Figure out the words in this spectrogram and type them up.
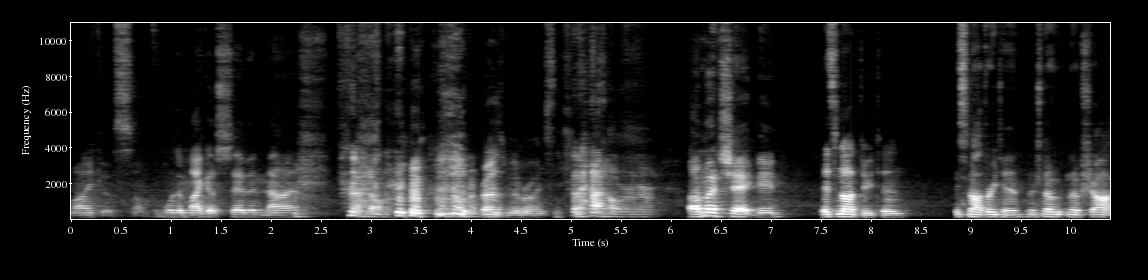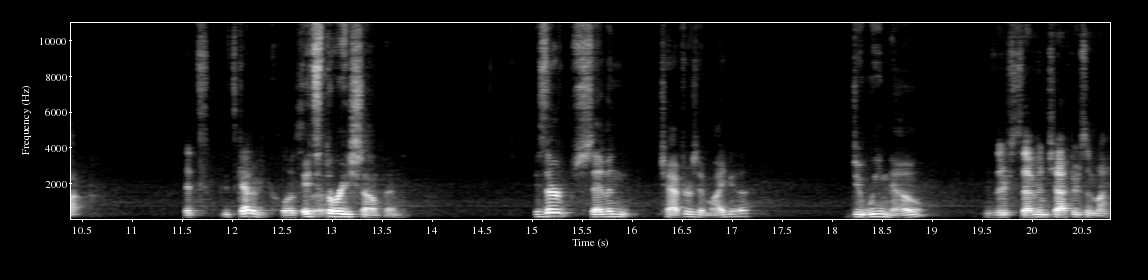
Micah something. Was it Micah seven nine? I don't. Bro's memorized. I don't remember. I'm gonna check, dude. It's not three ten. It's not three ten. There's no no shot. It's it's got to be close. It's though. three something. Is there seven chapters in Micah? Do we know? Is there seven chapters in Micah?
